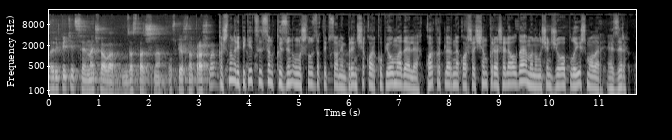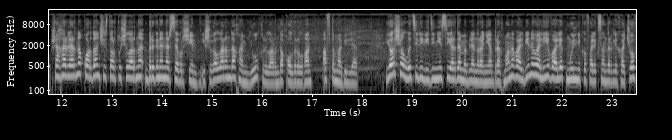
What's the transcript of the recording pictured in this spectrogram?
Репетиция начала достаточно успешно прошла. Кышның репетициясын уңышлы уздык дип саныйм. Беренче кар күп яумады әле. Кар көртләренә каршы чын көрәш әле алда, моның өчен җаваплы оешмалар әзер. Шәһәрләрне кардан чистартучыларны бер генә нәрсә борчый. Ишегалларында һәм юл кырыйларында калдырылган автомобильләр. Яршаллы телевидениесе ярдәме белән Рания Абдрахманова, Альбина Валиева, Олег Мыльников, Александр Лихачев,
